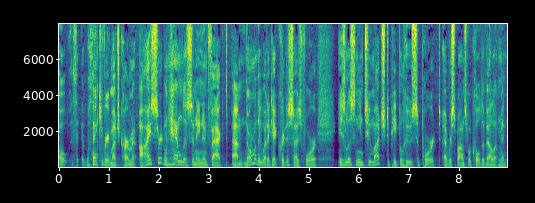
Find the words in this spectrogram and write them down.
Oh, th- well, thank you very much, Carmen. I certainly am listening. In fact, um, normally what I get criticized for is listening too much to people who support a responsible coal development.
